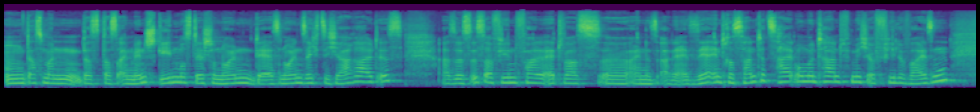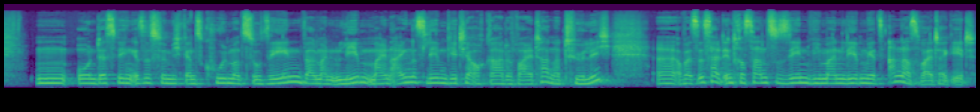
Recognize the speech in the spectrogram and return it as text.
dass man, dass, dass ein Mensch gehen muss, der schon neun, der erst 69 Jahre alt ist. Also es ist auf jeden Fall etwas, äh, eine, eine sehr interessante Zeit momentan für mich auf viele Weisen. Und deswegen ist es für mich ganz cool, mal zu sehen, weil mein Leben, mein eigenes Leben geht ja auch gerade weiter, natürlich. Äh, aber es ist halt interessant zu sehen, wie mein Leben jetzt anders weitergeht.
